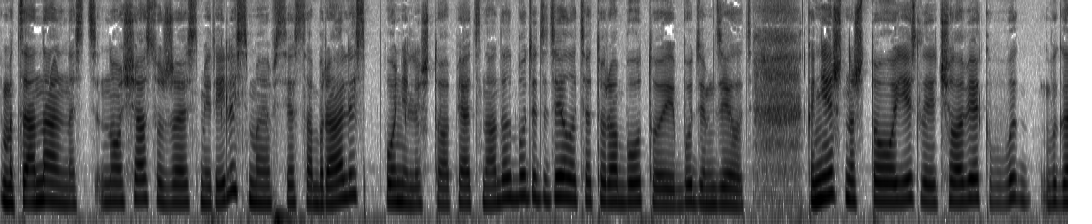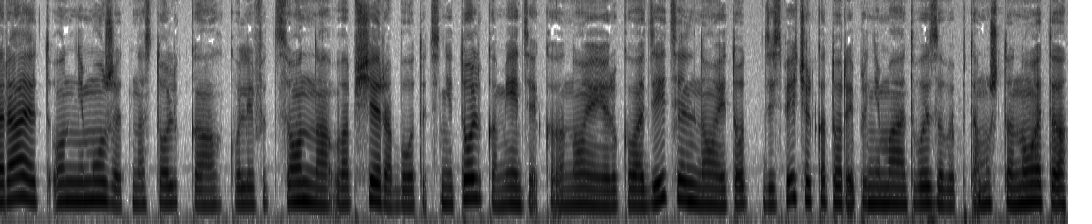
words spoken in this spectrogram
эмоциональная реальность. Но сейчас уже смирились, мы все собрались, поняли, что опять надо будет сделать эту работу и будем делать. Конечно, что если человек вы, выгорает, он не может настолько квалификационно вообще работать. Не только медик, но и руководитель, но и тот диспетчер, который принимает вызовы, потому что ну, это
